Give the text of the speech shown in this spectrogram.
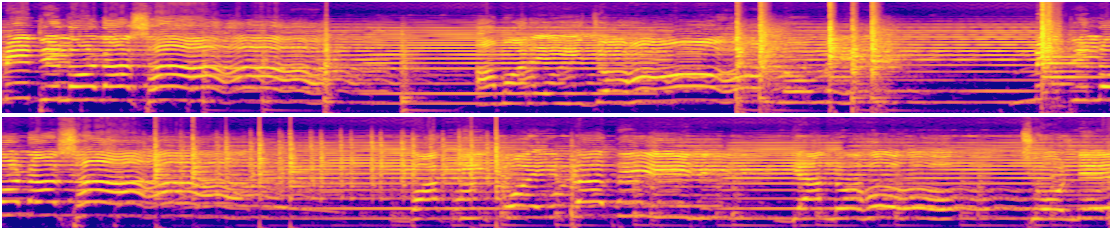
মিটিল না আমার এই জনমে মিটিল না বাকি কয়টা দিন গেল, চলে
